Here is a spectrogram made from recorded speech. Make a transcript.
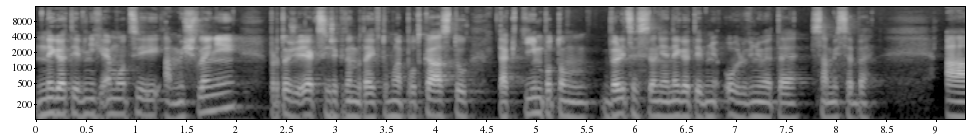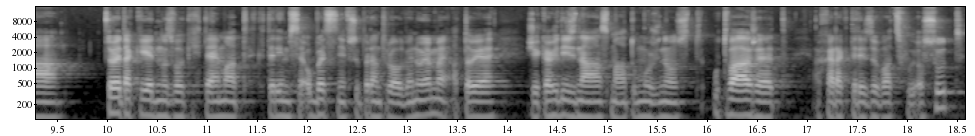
negativních emocí a myšlení, protože jak si řekneme tady v tomhle podcastu, tak tím potom velice silně negativně ovlivňujete sami sebe. A to je taky jedno z velkých témat, kterým se obecně v Supernatural věnujeme a to je, že každý z nás má tu možnost utvářet a charakterizovat svůj osud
